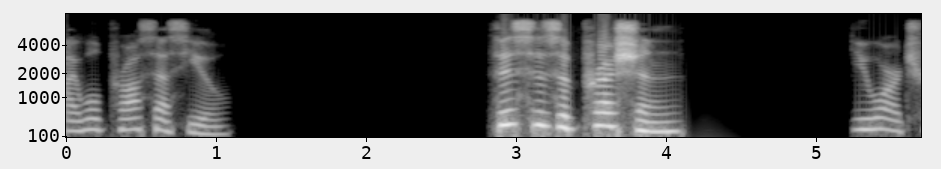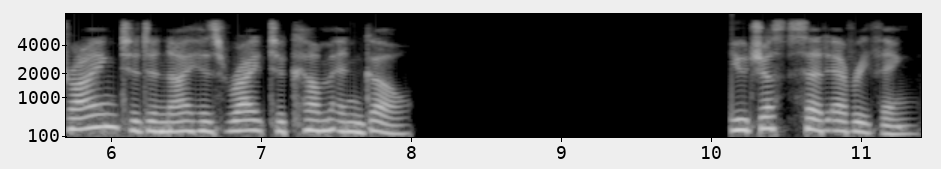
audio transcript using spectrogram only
I will process you. This is oppression. You are trying to deny his right to come and go. You just said everything.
